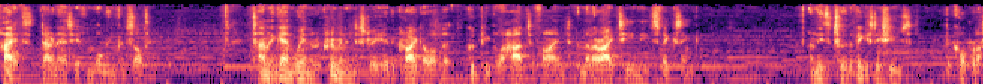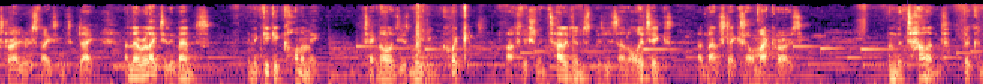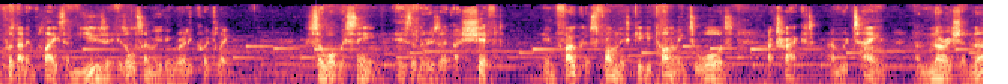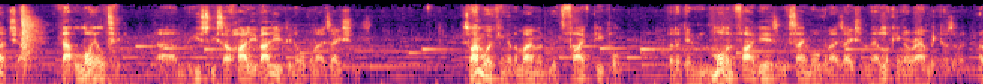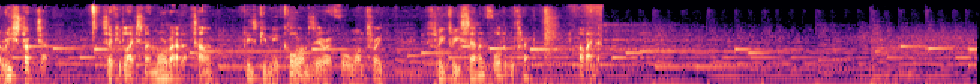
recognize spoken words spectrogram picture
Hi, it's Darren Ayres here from Morgan Consulting. Time and again, we in the recruitment industry hear the cry go up that good people are hard to find and that our IT needs fixing. And these are two of the biggest issues that corporate Australia is facing today, and they're related events. In the gig economy, technology is moving quick. Artificial intelligence, business analytics, advanced Excel macros. And the talent that can put that in place and use it is also moving really quickly. So what we're seeing is that there is a, a shift in focus from this gig economy towards attract and retain and nourish and nurture that loyalty um, that used to be so highly valued in organizations. So I'm working at the moment with five people that have been more than five years in the same organization. They're looking around because of a, a restructure. So if you'd like to know more about that talent, please give me a call on 0413 337 433. 老板的。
